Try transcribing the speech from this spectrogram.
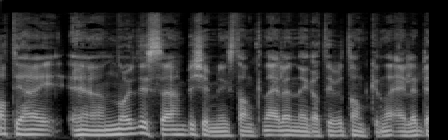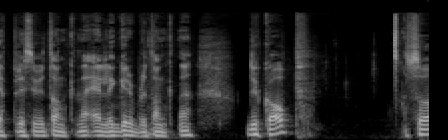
at jeg, eh, når disse bekymringstankene eller negative tankene eller depressive tankene eller grubletankene dukka opp, så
